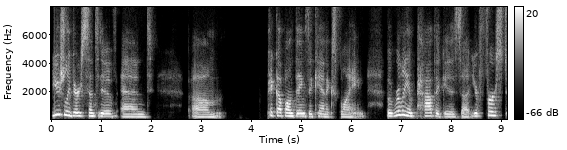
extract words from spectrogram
usually very sensitive and um, pick up on things they can't explain. But really empathic is uh, your first,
